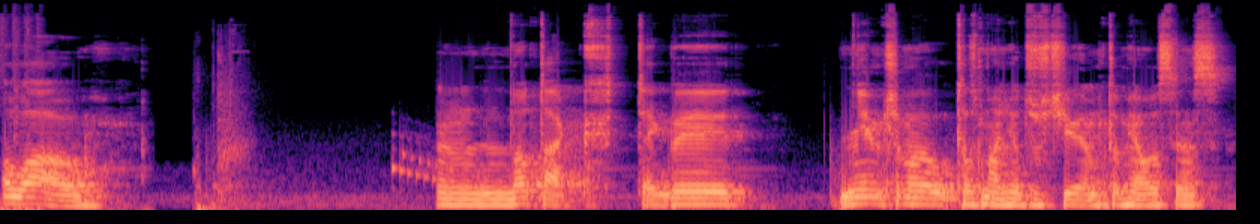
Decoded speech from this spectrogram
O wow. Mm, No tak, jakby... Nie wiem czemu Tasmanię odrzuciłem, to miało sens.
